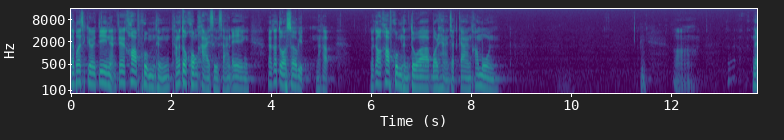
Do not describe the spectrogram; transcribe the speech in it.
Cyber Security เนี่ยจะครอบคลุมถึงทั้งตัวโครงข่ายสื่อสารเอง แล้วก็ตัวเซอร์วิสนะครับ แล้วก็ครอบคลุมถึงตัวบริหารจัดการข้อมูล ใน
